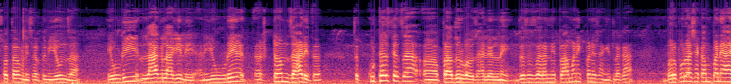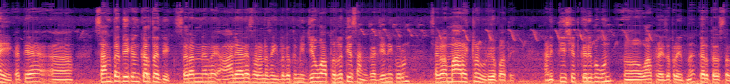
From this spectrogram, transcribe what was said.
स्वतः म्हणे सर तुम्ही येऊन जा. एवढी लाग लागेले आणि एवढे स्टंप जाड येतं तर कुठंच त्याचा प्रादुर्भाव झालेला नाही. जसं सरांनी प्रामाणिकपणे सांगितलं का भरपूर अशा कंपन्या आहे का त्या सांगतात एक आणि करतात एक. सरांना आल्या आल्या सरांना सांगितलं का तुम्ही जे वापरलं ते सांगा का? जेणेकरून सगळा महाराष्ट्र व्हिडिओ पाहतोय. आणि ते शेतकरी बघून वापरायचा प्रयत्न करत असतात.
